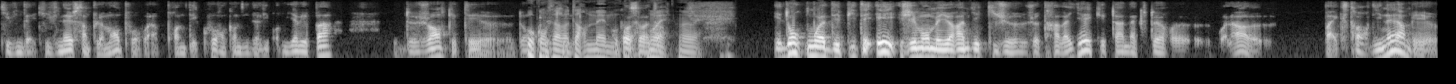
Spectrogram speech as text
qui venaient qui venaient simplement pour prendre des cours en candidat libre. Mais il n'y avait pas de gens qui étaient au conservatoire même. Au conservatoire. Et donc moi dépité, et j'ai mon meilleur ami avec qui je, je travaillais, qui est un acteur, euh, voilà, euh, pas extraordinaire, mais euh,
